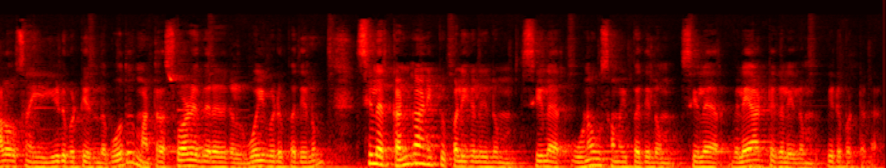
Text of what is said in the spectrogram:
ஆலோசனையில் ஈடுபட்டிருந்தபோது மற்ற சோழ வீரர்கள் ஓய்வெடுப்பதிலும் சிலர் கண்காணிப்பு பணிகளிலும் சிலர் உணவு சமைப்பதிலும் சிலர் விளையாட்டுகளிலும் ஈடுபட்டனர்.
